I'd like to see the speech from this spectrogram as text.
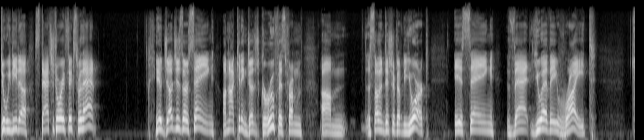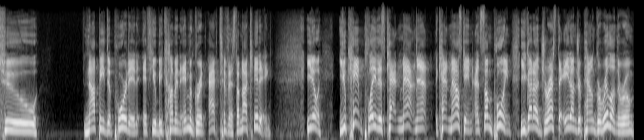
Do we need a statutory fix for that? You know, judges are saying, I'm not kidding, Judge Garaufis from um, the Southern District of New York is saying that you have a right to not be deported if you become an immigrant activist. I'm not kidding. You know, you can't play this cat and, ma- ma- cat and mouse game. At some point, you got to address the 800 pound gorilla in the room.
